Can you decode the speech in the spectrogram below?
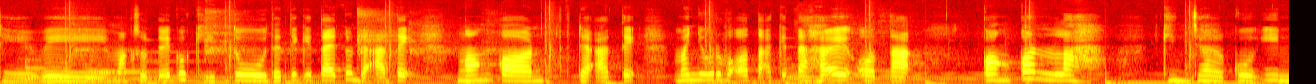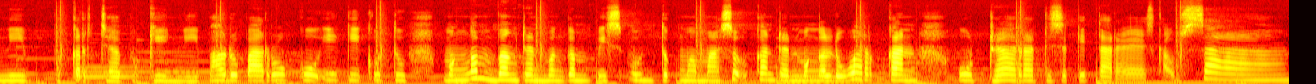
dewe maksudnya itu gitu. Jadi kita itu ndak atik ngongkon ndak atik menyuruh otak kita hai otak kongkon lah ginjalku ini bekerja begini paru-paruku ini kudu mengembang dan mengempis untuk memasukkan dan mengeluarkan udara di sekitar. Es gak usah.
